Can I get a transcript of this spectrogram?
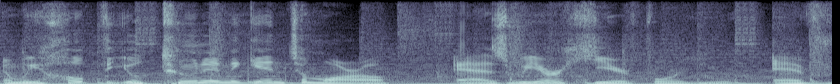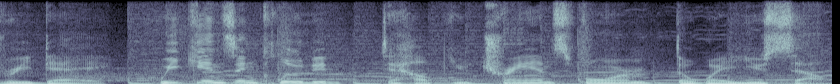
And we hope that you'll tune in again tomorrow as we are here for you every day, weekends included, to help you transform the way you sell.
